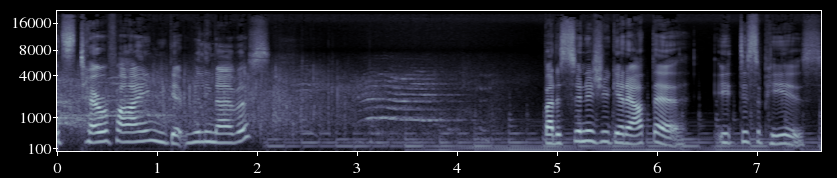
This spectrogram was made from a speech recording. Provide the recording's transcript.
It's terrifying, you get really nervous. But as soon as you get out there, it disappears.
